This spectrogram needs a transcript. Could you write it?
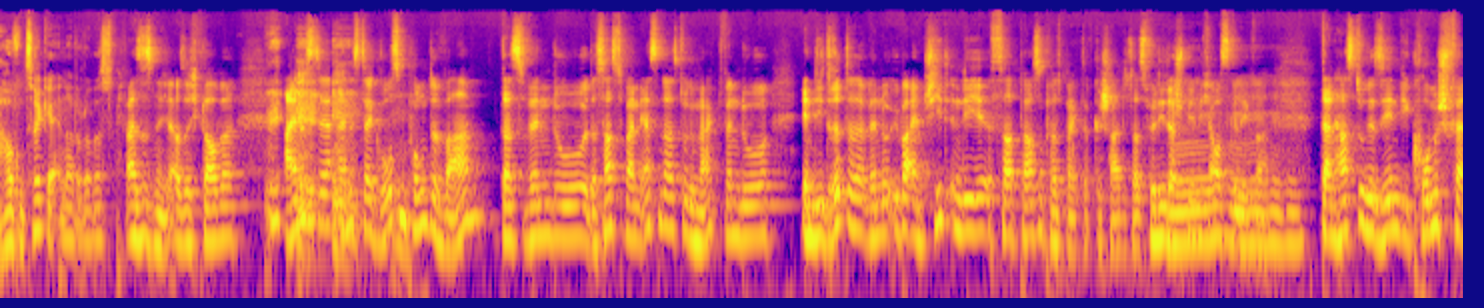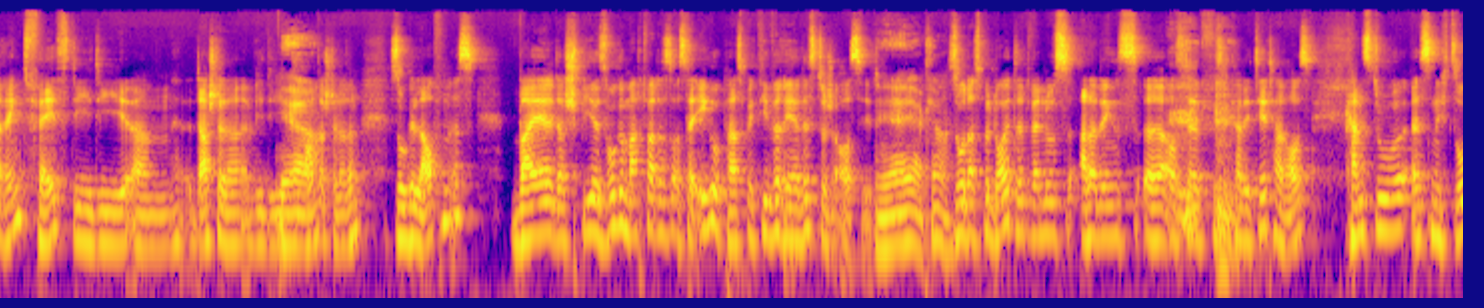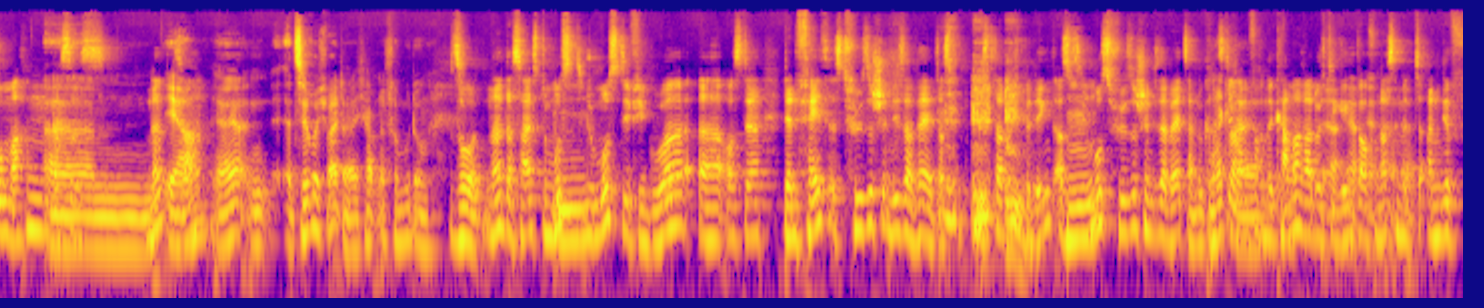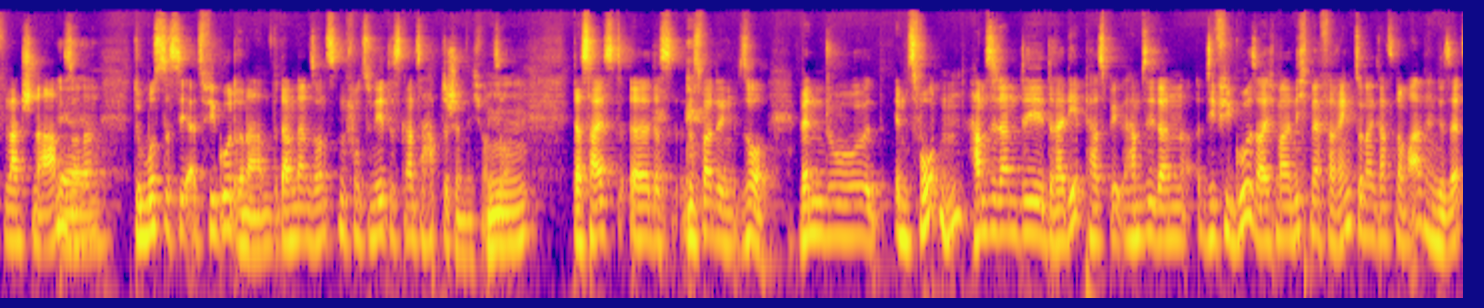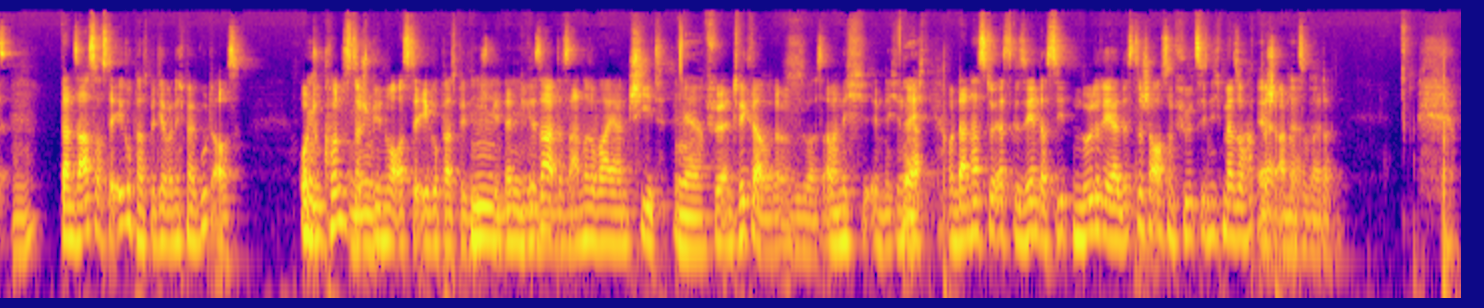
Haufen Zeug geändert oder was? ich weiß es nicht. Also ich glaube, eines der, eines der großen Punkte war, dass wenn du, das hast du beim ersten, da hast du gemerkt, wenn du in die dritte, wenn du über ein Cheat in die Third-Person-Perspective geschaltet hast, für die das Spiel nicht ausgelegt war, Mhm. dann hast du gesehen, wie komisch verrenkt Faith, die, die ähm, Darsteller, wie die Ja. Hauptdarstellerin, so gelaufen ist, weil das Spiel so gemacht war, dass es aus der Ego-Perspektive realistisch aussieht. Ja, ja, klar. So, das bedeutet, wenn du es allerdings äh, aus der Physikalität heraus, kannst du es nicht so machen, dass es Ähm, ne, ja, ja, ja. Erzähl ruhig weiter. Ich habe eine Vermutung. so, ne, das heißt, du musst, Mhm. du musst die Figur äh, aus der, denn Faith ist physisch in dieser Welt. Das ist dadurch bedingt, also sie Mhm. muss physisch in dieser Welt sein. Du kannst klar, nicht einfach ja. eine Kamera durch die Ja, Gegend ja, laufen lassen mit angeflanschten Armen, sondern du musstest sie als Figur drin haben. Dann ansonsten funktioniert das ganze haptische nicht und so. Mhm. Das heißt, äh, das, das war Ding. So, wenn du im zweiten haben sie dann die 3D-Perspektive, haben sie dann die Figur, sag ich mal, nicht mehr verrenkt, sondern ganz normal hingesetzt. Mhm. Dann sah es aus der Ego-Perspektive aber nicht mehr gut aus. Und du konntest das Mhm. Spiel nur aus der Ego-Perspektive Mhm. spielen. Denn wie gesagt, das andere war ja ein Cheat Ja. für Entwickler oder irgendwie sowas, aber nicht, nicht in Ja. echt. Und dann hast du erst gesehen, das sieht null realistisch aus und fühlt sich nicht mehr so haptisch Ja, an und so weiter.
